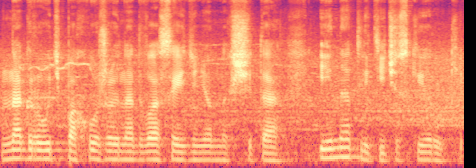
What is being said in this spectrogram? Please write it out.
на грудь, похожую на два соединенных щита, и на атлетические руки.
